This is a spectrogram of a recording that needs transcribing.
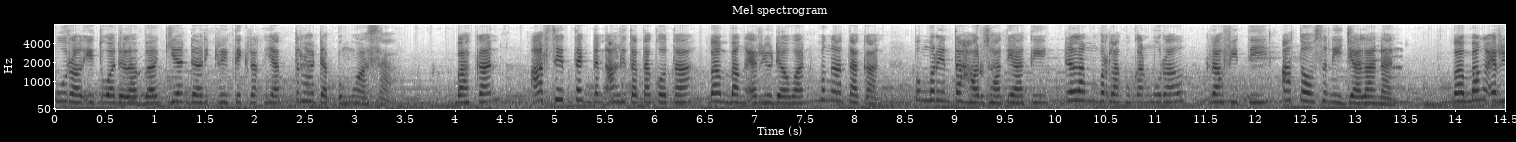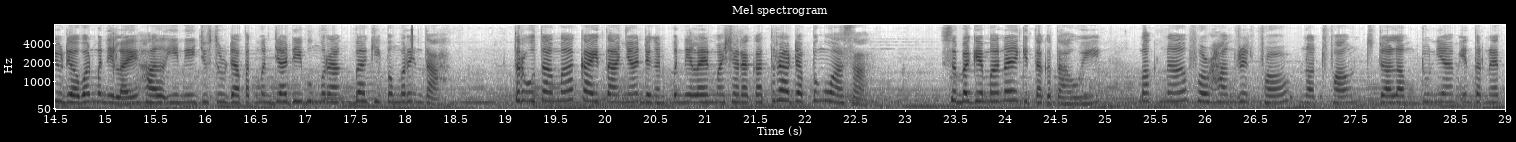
mural itu adalah bagian dari kritik rakyat terhadap penguasa. Bahkan, arsitek dan ahli tata kota Bambang R. Yudawan mengatakan pemerintah harus hati-hati dalam memperlakukan mural, grafiti, atau seni jalanan. Bambang R. Yudawan menilai hal ini justru dapat menjadi bumerang bagi pemerintah, terutama kaitannya dengan penilaian masyarakat terhadap penguasa. Sebagaimana yang kita ketahui, makna 404 not found dalam dunia internet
